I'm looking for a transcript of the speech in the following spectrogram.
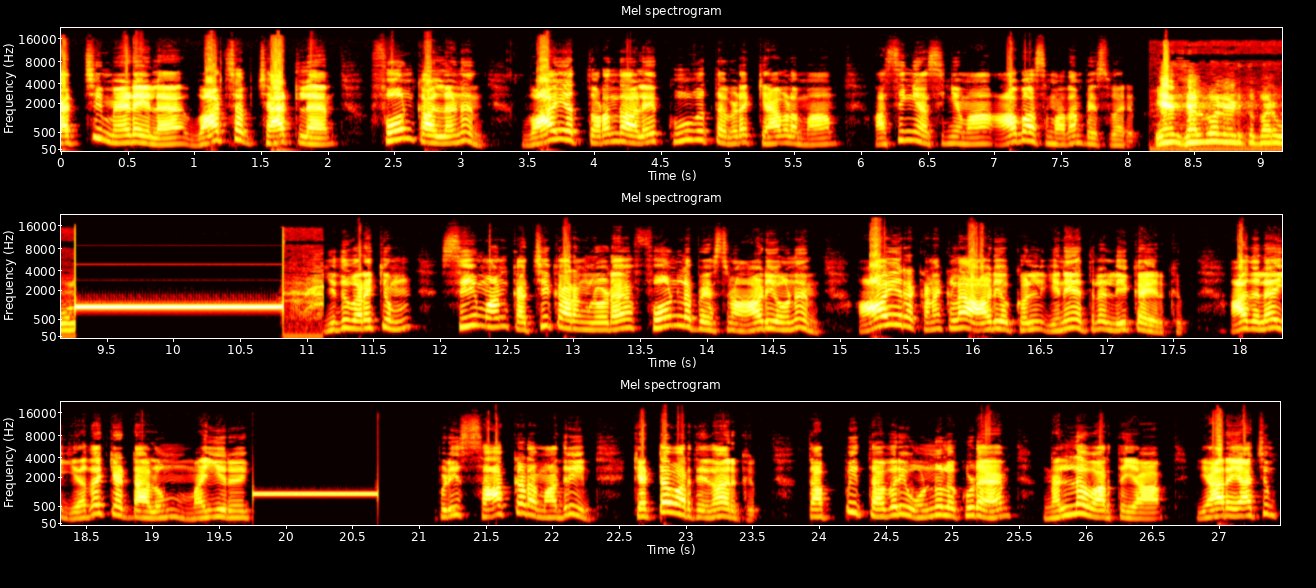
கட்சி மேடையில வாட்ஸ்அப் சேட்ல ஃபோன் கால்லன்னு வாயை திறந்தாலே கூவத்தை விட கேவலமா அசிங்க அசிங்கமா ஆபாசமா தான் பேசுவாரு. என் செல்போன் எடுத்து பாரு இதுவரைக்கும் சீமான் கட்சிக்காரங்களோட ஃபோன்ல பேசின ஆடியோன்னு ஆயிரக்கணக்கில் ஆடியோக்கள் இணையத்துல லீக் ஆயிருக்கு. அதுல எதை கேட்டாலும் மயிறு இப்படி சாக்கடை மாதிரி கெட்ட வார்த்தை தான் இருக்கு. தப்பி தவறி ஒண்ணுல கூட நல்ல வார்த்தையா யாரையாச்சும்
